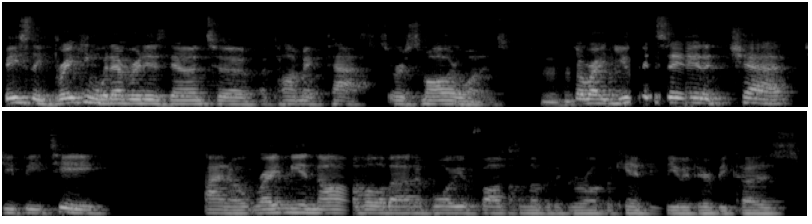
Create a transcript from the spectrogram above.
Basically, breaking whatever it is down to atomic tasks or smaller ones. Mm-hmm. So, right, you could say to Chat GPT, I don't know, write me a novel about a boy who falls in love with a girl but can't be with her because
